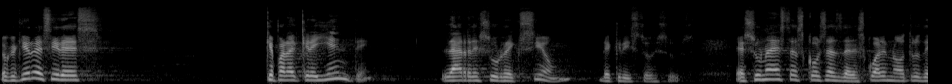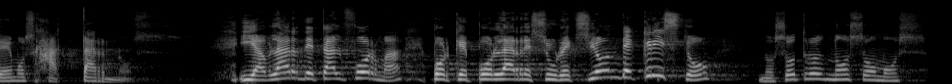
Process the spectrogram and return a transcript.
Lo que quiero decir es que para el creyente, la resurrección de Cristo Jesús es una de estas cosas de las cuales nosotros debemos jactarnos. Y hablar de tal forma, porque por la resurrección de Cristo, nosotros no somos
